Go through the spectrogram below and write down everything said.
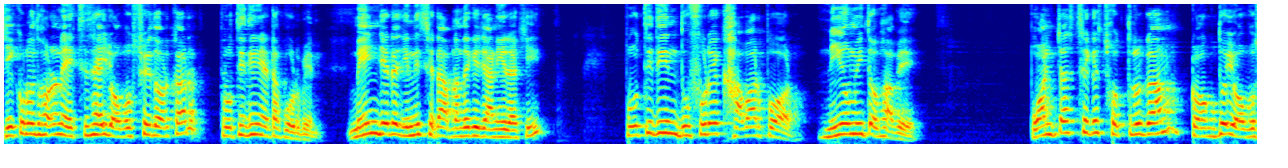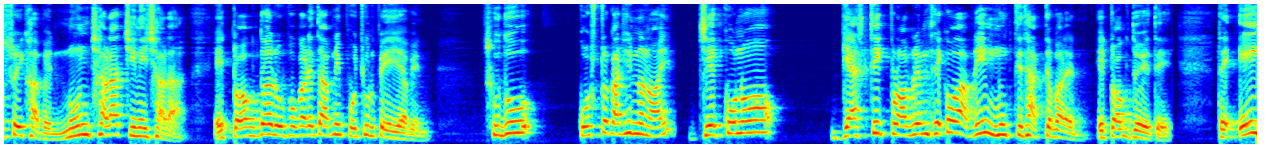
যে কোনো ধরনের এক্সারসাইজ অবশ্যই দরকার, প্রতিদিন এটা করবেন। মেইন যেটা জিনিস সেটা আপনাদেরকে জানিয়ে রাখি, প্রতিদিন দুপুরে খাবার পর নিয়মিতভাবে পঞ্চাশ থেকে সত্তর গ্রাম টক দই অবশ্যই খাবেন। নুন ছাড়া, চিনি ছাড়া। এই টক দইয়ের উপকারিতা আপনি প্রচুর পেয়ে যাবেন। শুধু কোষ্ঠকাঠিন্য নয় যে কোনো গ্যাস্ট্রিক প্রবলেম থেকেও আপনি মুক্তি থাকতে পারেন এই টক দইয়েতে তো এই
